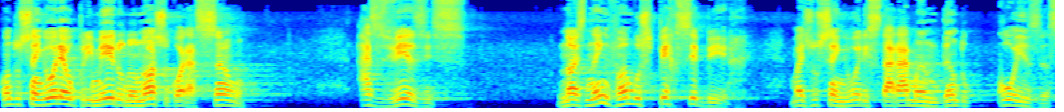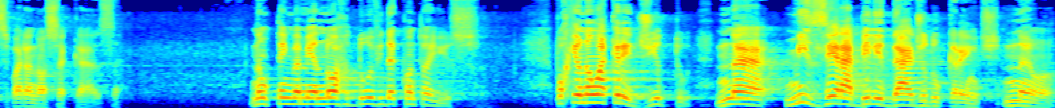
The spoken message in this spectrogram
Quando o Senhor é o primeiro no nosso coração, às vezes nós nem vamos perceber, mas o Senhor estará mandando coisas para a nossa casa. Não tenho a menor dúvida quanto a isso. Porque eu não acredito na miserabilidade do crente. Não.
